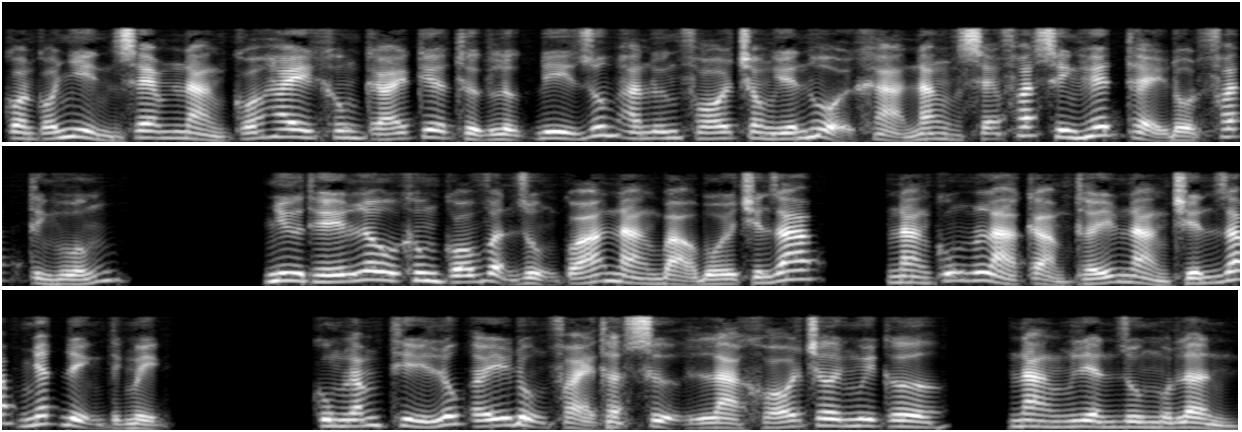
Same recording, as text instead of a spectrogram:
còn có nhìn xem nàng có hay không cái kia thực lực đi giúp hắn ứng phó trong yến hội khả năng sẽ phát sinh hết thể đột phát tình huống. Như thế lâu không có vận dụng quá nàng bảo bối chiến giáp, nàng cũng là cảm thấy nàng chiến giáp nhất định tịch mịch. Cùng lắm thì lúc ấy đụng phải thật sự là khó chơi nguy cơ, nàng liền dùng một lần,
